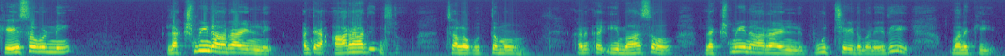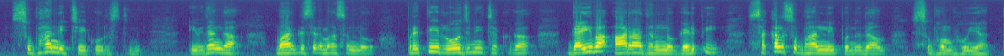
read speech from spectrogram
కేశవుణ్ణి లక్ష్మీనారాయణ్ణి అంటే ఆరాధించడం చాలా ఉత్తమం. కనుక ఈ మాసం లక్ష్మీనారాయణని పూజ చేయడం అనేది మనకి శుభాన్ని చేకూరుస్తుంది. ఈ విధంగా మార్గశిర మాసంలో ప్రతి రోజుని చక్కగా దైవ ఆరాధనలో గడిపి సకల శుభాల్ని పొందుదాం. శుభం భూయాత్.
